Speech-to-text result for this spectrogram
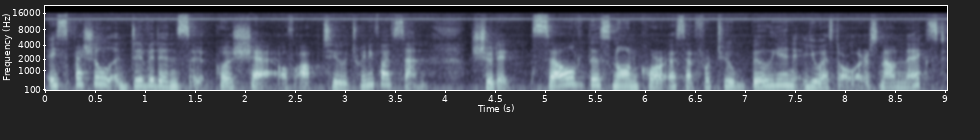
a special dividends per share of up to 25 cents should it sell this non-core asset for 2 billion US dollars. Now, next.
